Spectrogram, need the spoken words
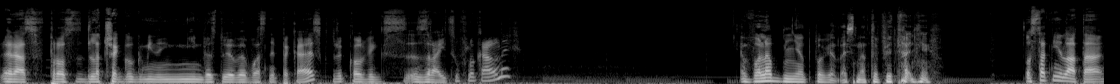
raz wprost, dlaczego gminy nie inwestują we własny PKS, którykolwiek z, z rajców lokalnych? Wolałbym nie odpowiadać na to pytanie. Ostatnie lata,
